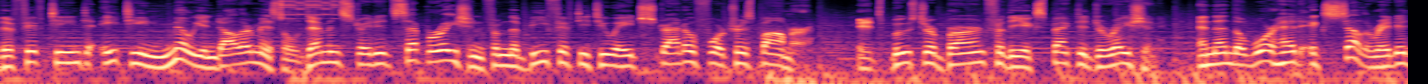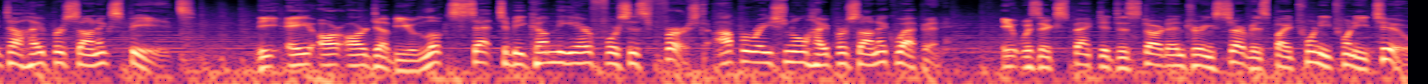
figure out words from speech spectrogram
the 15 to 18 million dollar missile demonstrated separation from the B-52H Stratofortress bomber. Its booster burned for the expected duration, and then the warhead accelerated to hypersonic speeds. The ARRW looked set to become the Air Force's first operational hypersonic weapon. It was expected to start entering service by 2022,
